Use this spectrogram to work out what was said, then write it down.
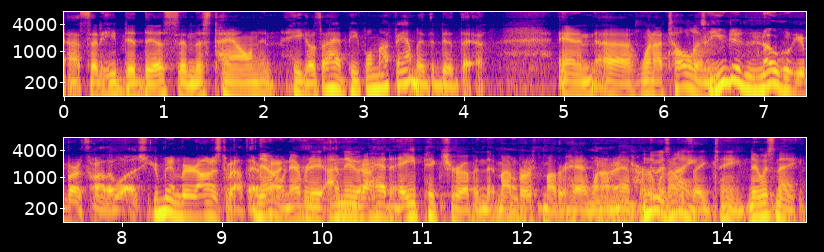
I said, He did this in this town. And he goes, I had people in my family that did that. And uh, when I told him, So you didn't know who your birth father was. You've been very honest about that, no, right? never did. I knew I had a picture of him that my birth mother had when I met her Knew when I was name. 18. Knew his name.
